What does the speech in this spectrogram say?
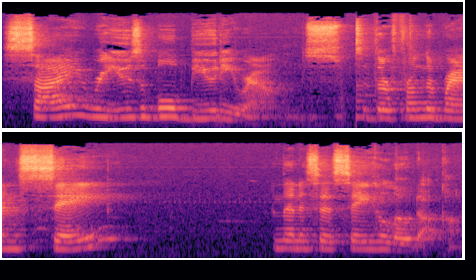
Saie Reusable Beauty Rounds. So they're from the brand Saie, and then it says saihello.com.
